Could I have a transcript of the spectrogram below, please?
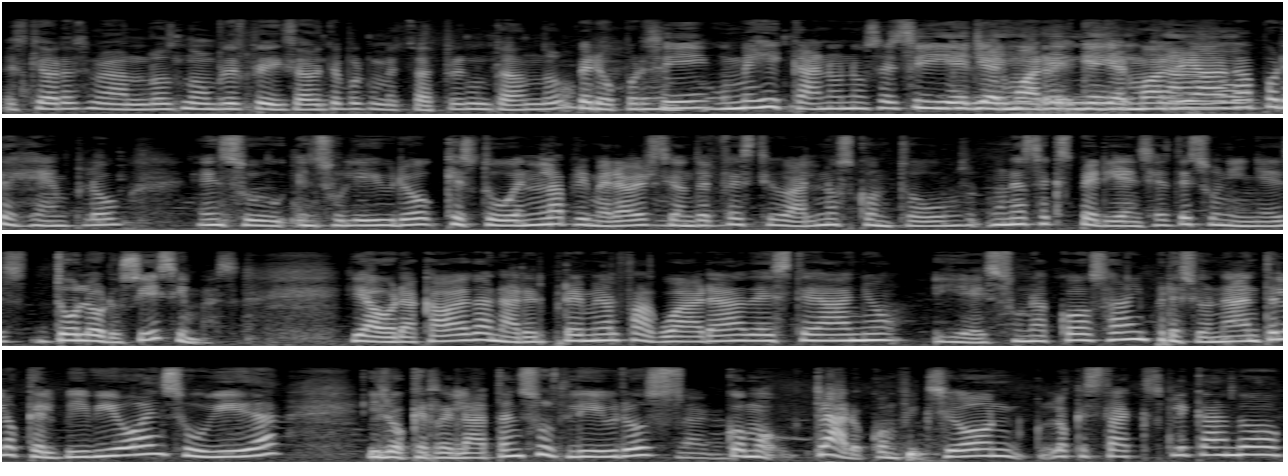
es que ahora se me van los nombres precisamente porque me estás preguntando. Pero, por ejemplo, un mexicano, no sé si Guillermo, Guillermo Arriaga, por ejemplo, en su, en su libro, que estuvo en la primera versión del festival, nos contó unas experiencias de su niñez dolorosísimas. Y ahora acaba de ganar el premio Alfaguara de este año y es una cosa impresionante lo que él vivió en su vida y lo que relata en sus libros, como, claro, con ficción, lo que está explicando.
